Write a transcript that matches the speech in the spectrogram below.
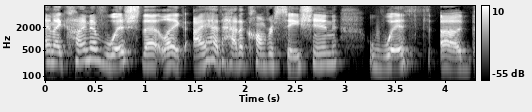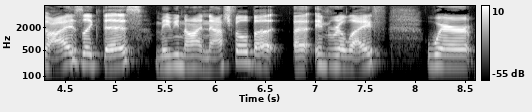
And I kind of wish that like I had had a conversation with uh, guys like this, maybe not in Nashville, but uh, in real life, where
